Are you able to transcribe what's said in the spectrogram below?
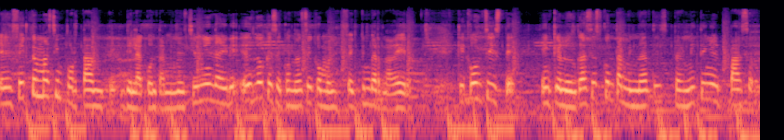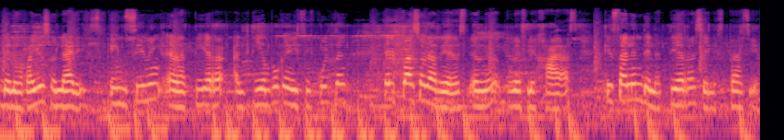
El efecto más importante de la contaminación en el aire es lo que se conoce como el efecto invernadero, que consiste en que los gases contaminantes permiten el paso de los rayos solares e inciden en la Tierra al tiempo que dificultan el paso de las radiaciones reflejadas que salen de la Tierra hacia el espacio.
